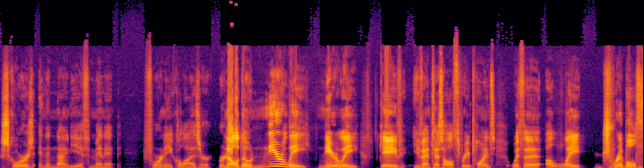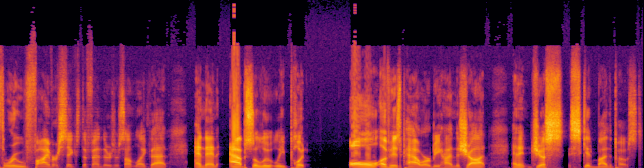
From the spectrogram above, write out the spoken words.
scores in the 90th minute for an equalizer. Ronaldo nearly, nearly gave Juventus all three points with a, a late dribble through five or six defenders or something like that, and then absolutely put all of his power behind the shot, and it just skid by the post.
